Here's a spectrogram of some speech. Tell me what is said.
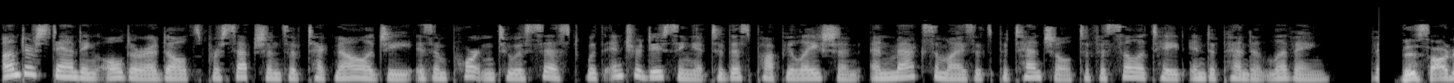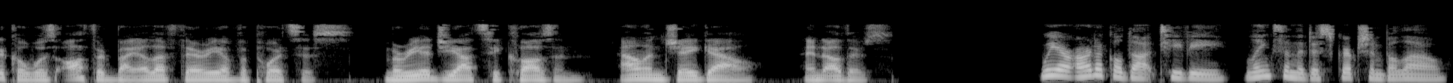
Understanding older adults' perceptions of technology is important to assist with introducing it to this population and maximize its potential to facilitate independent living. This article was authored by Eleftheria Vaportzis, Maria Giatsi Clausen, Alan J. Gow, and others. We are RTCL.TV, links in the description below.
